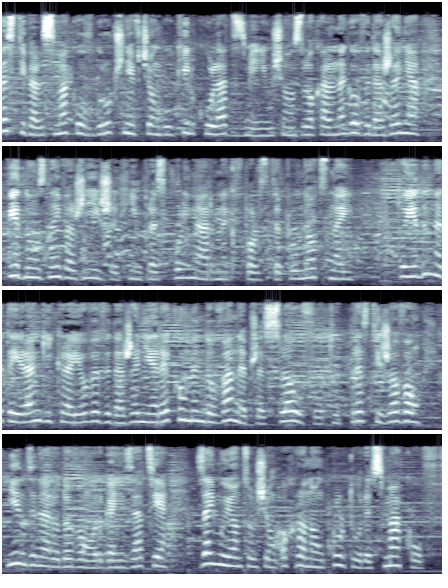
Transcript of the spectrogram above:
Festiwal Smaku w Grucznie w ciągu kilku lat zmienił się z lokalnego wydarzenia w jedną z najważniejszych imprez kulinarnych w Polsce Północnej. To jedyne tej rangi krajowe wydarzenie rekomendowane przez Slow Food, prestiżową międzynarodową organizację zajmującą się ochroną kultury smaków.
